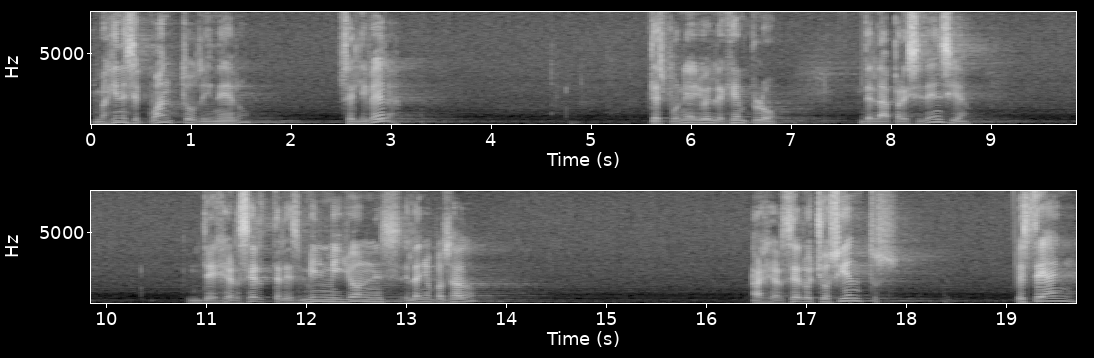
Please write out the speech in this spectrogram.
imagínense cuánto dinero se libera. Les ponía yo el ejemplo de la presidencia, de ejercer tres mil millones el año pasado a ejercer 800 este año,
